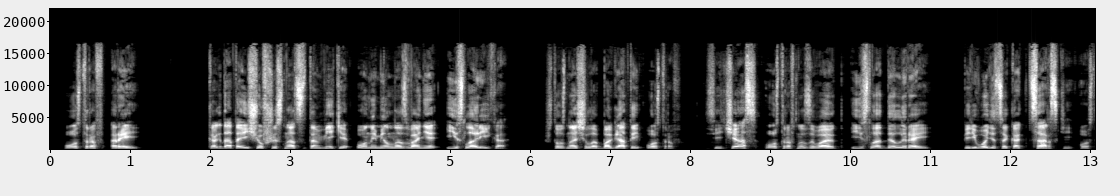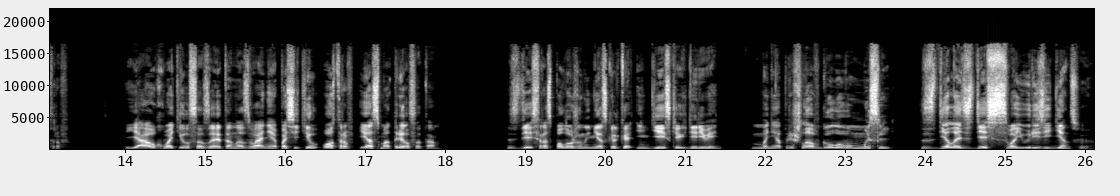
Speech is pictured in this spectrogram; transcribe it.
– остров Рей. Когда-то еще в 16 веке он имел название Исла-Рика, что значило «богатый остров». Сейчас остров называют Исла-дель-Рей, переводится как «царский остров». Я ухватился за это название, посетил остров и осмотрелся там. Здесь расположены несколько индейских деревень. Мне пришла в голову мысль сделать здесь свою резиденцию.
